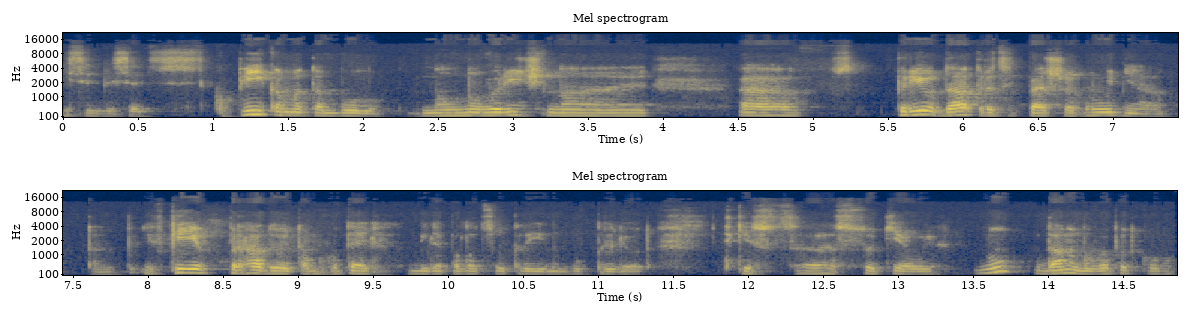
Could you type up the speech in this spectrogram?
і 70 з копійками там було. Ну, новорічна е, період, да, 31 грудня, там і в Київ, пригадую, там готель біля Палацу України був прильот, такий суттєвий. Ну, в даному випадку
